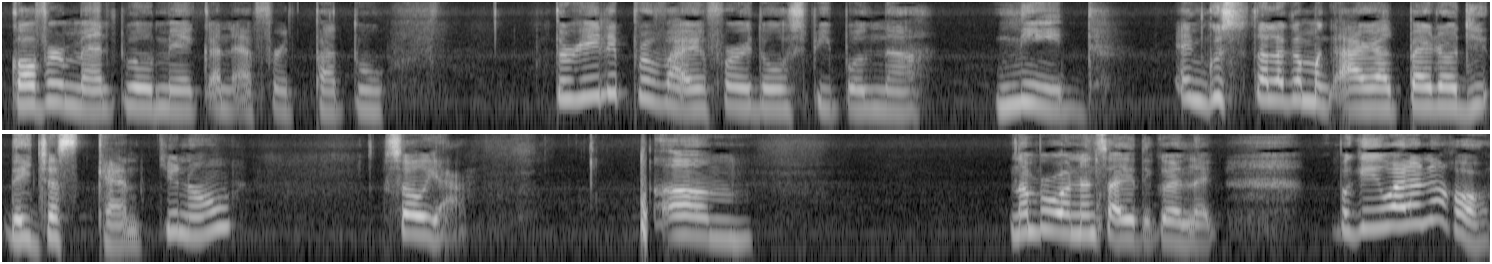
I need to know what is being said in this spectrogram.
government will make an effort pa to to really provide for those people na need and gusto talaga mag-aral pero they just can't, you know? So yeah. Um number one anxiety ko like pag-iwanan ako.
